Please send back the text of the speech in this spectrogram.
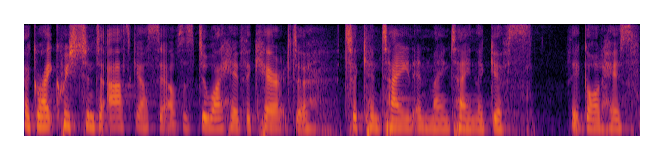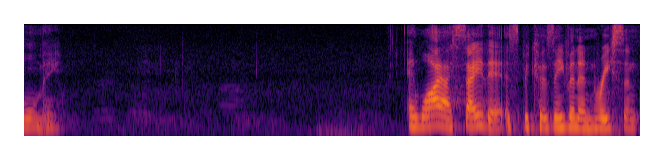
A great question to ask ourselves is Do I have the character to contain and maintain the gifts that God has for me? And why I say that is because even in recent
